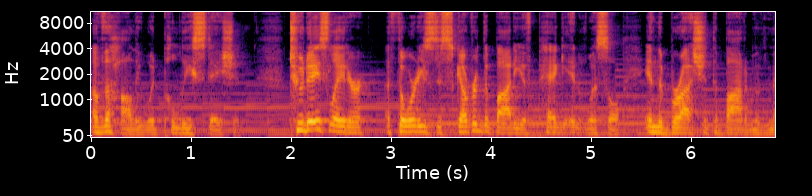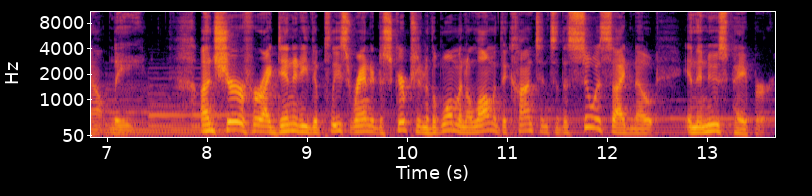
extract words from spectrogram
of the Hollywood police station. Two days later, authorities discovered the body of Peg Entwistle in the brush at the bottom of Mount Lee. Unsure of her identity, the police ran a description of the woman along with the contents of the suicide note in the newspaper.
